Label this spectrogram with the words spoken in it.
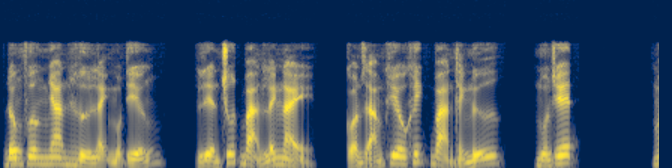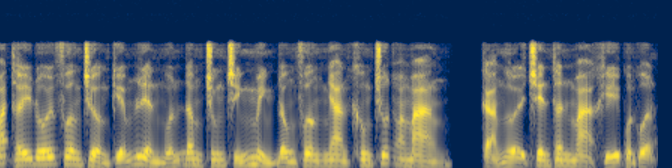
Đông phương nhan hừ lạnh một tiếng, liền chút bản lãnh này, còn dám khiêu khích bản thành nữ, muốn chết. Mắt thấy đối phương trường kiếm liền muốn đâm trúng chính mình, đông phương nhan không chút hoang mang, cả người trên thân ma khí quần quận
